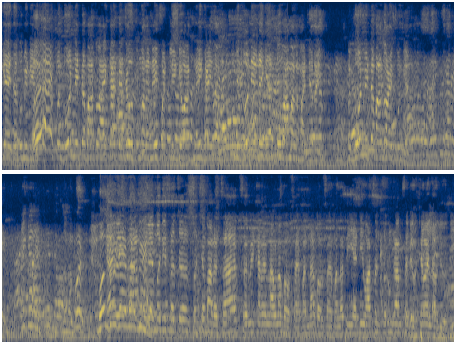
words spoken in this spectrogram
घ्यायचा तुम्ही निर्णय. पण दोन मिनिटं बाजू ऐका त्याच्यावर तुम्हाला नाही पटली किंवा नाही काही झालं तुम्ही जो निर्णय घ्याल तो आम्हाला मान्य राहील. पण दोन मिनिटं बाजू ऐकून घ्या. मध्ये स्वच्छ स्वच्छ भारतचा सर्वे करायला लावला भाऊसाहेबांना भाऊसाहेबांना ती यादी वाचन करून ग्रामसभेवर ठेवायला लावली होती.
